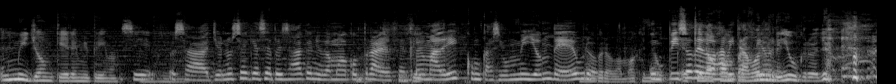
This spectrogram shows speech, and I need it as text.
Un millón quiere mi prima. Sí, o sea, yo no sé qué se pensaba que nos íbamos a comprar en el centro de Madrid con casi un millón de euros. No, pero vamos, que un no- piso es que de nos dos compramos el habitaciones. Riu, creo yo.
